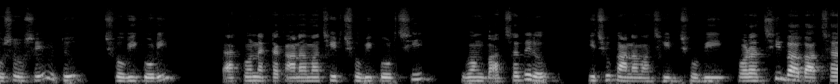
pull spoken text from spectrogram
বসে বসে একটু ছবি করি। এখন একটা কানামাছির ছবি করছি এবং বাচ্চাদেরও কিছু কানামাছির ছবি করাচ্ছি বা বাচ্চা,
